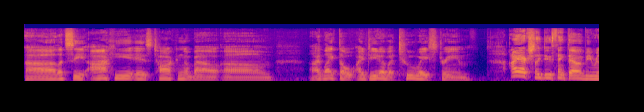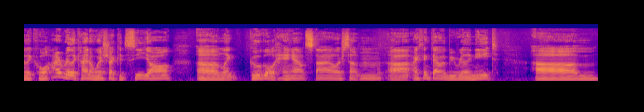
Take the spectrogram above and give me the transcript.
uh, let's see. Ahi is talking about. Um, I like the idea of a two way stream. I actually do think that would be really cool. I really kind of wish I could see y'all, um, like Google Hangout style or something. Uh, I think that would be really neat. Um,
